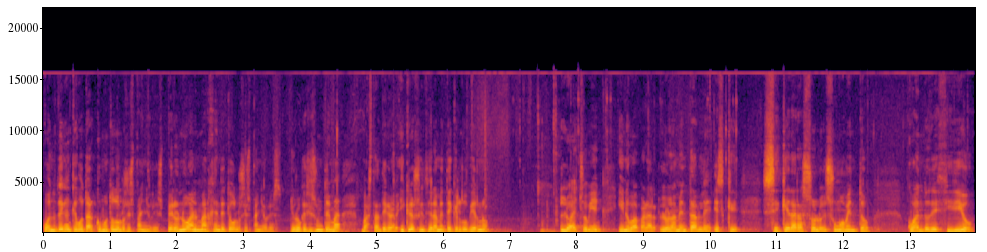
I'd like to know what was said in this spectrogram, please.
cuando tengan que votar como todos los españoles, pero no al margen de todos los españoles. Yo creo que ese es un tema bastante grave y creo sinceramente que el gobierno lo ha hecho bien y no va a parar. Lo lamentable es que se quedara solo en su momento cuando decidió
